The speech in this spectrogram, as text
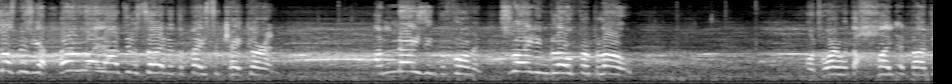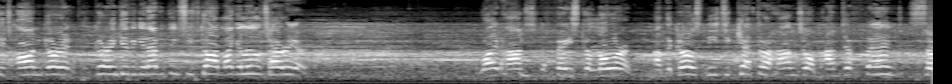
just missing out, and right hand to the side of the face of Kate Curran. Amazing performance, sliding blow for blow. O'Dwyer with the height advantage on Gurren. Gurren giving it everything she's got, like a little terrier. Right hands to the face galore, and the girls need to get their hands up and defend. So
